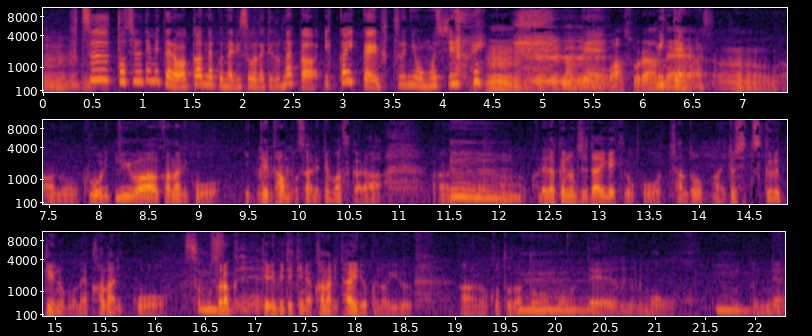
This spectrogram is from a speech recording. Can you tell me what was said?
うん普通途中で見たら分かんなくなりそうだけどなんか一回一回普通に面白いうん。のであそれはね見てます。うん、あのクオリティはかなりこう一定担保されてますから、あのうん。うん。あれだけの時代劇をこうちゃんと毎年作るっていうのもねかなりこうね。おそらくテレビ的にはかなり体力のいるあのことだと思うんで、うん。もううん。本当にね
